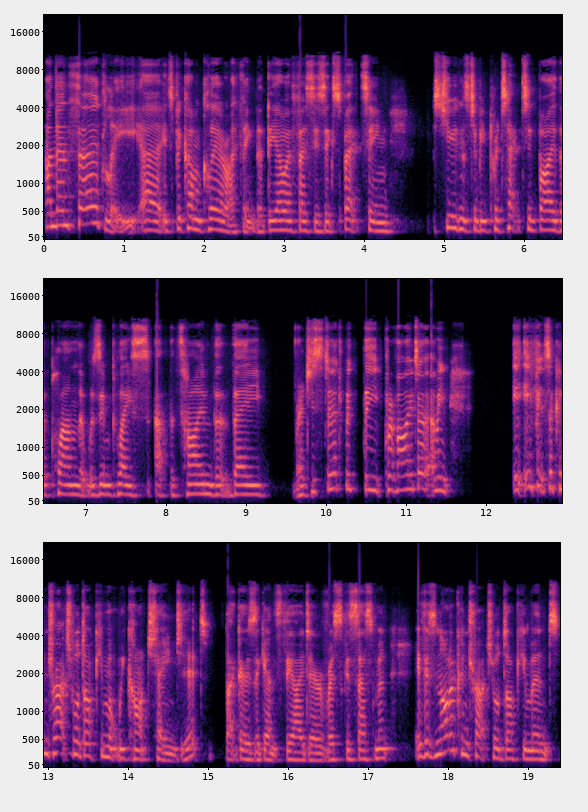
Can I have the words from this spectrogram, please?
And then, thirdly, uh, it's become clear, I think, that the OFS is expecting students to be protected by the plan that was in place at the time that they registered with the provider. I mean, if it's a contractual document, we can't change it. That goes against the idea of risk assessment. If it's not a contractual document,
